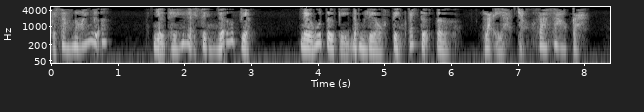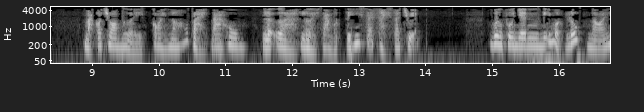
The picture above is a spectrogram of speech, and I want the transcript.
phải sang nói nữa. Như thế lại sinh nhỡ việc. Nếu tư kỳ đâm liều tìm cách tự tử, lại à chẳng ra sao cả. Mà có cho người coi nó vài ba hôm, lỡ à lời ra một tí sẽ xảy ra chuyện. Vương phu nhân nghĩ một lúc nói,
